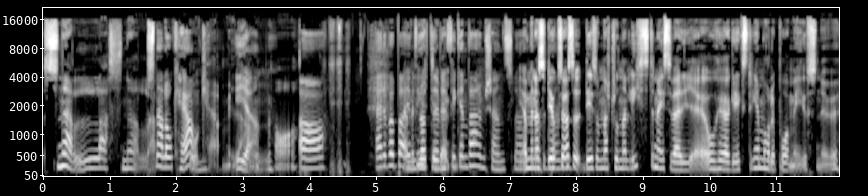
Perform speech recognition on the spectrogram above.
snälla, snälla, snälla åk hem. åk hem igen. igen. Ja. Ja. Nej, det var bara, Ja, jag vet låter- inte, jag fick en varm känsla. Ja men alltså det är också alltså, det som nationalisterna i Sverige och högerextrema håller på med just nu.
